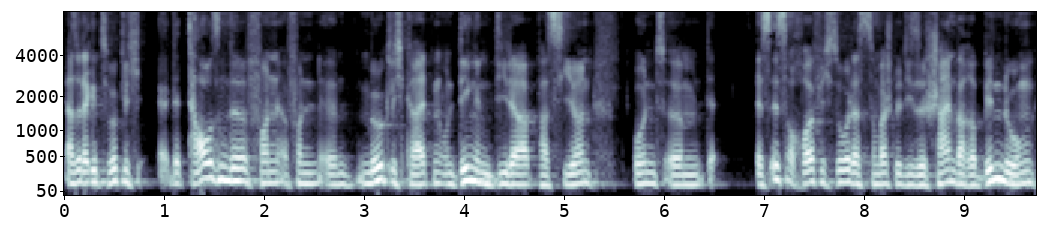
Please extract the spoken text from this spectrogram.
Also da gibt's wirklich äh, tausende von, von äh, Möglichkeiten und Dingen, die da passieren. Und ähm, es ist auch häufig so, dass zum Beispiel diese scheinbare Bindung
